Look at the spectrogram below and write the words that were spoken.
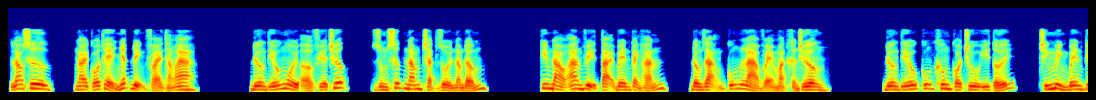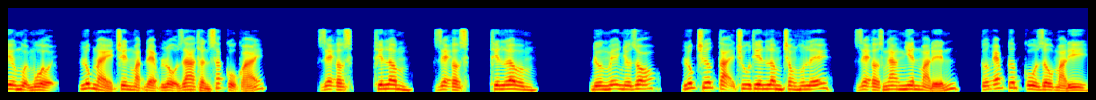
Lão sư, ngài có thể nhất định phải thắng a. Đường Tiếu ngồi ở phía trước, dùng sức nắm chặt rồi nắm đấm. Kim Đào an vị tại bên cạnh hắn, đồng dạng cũng là vẻ mặt khẩn trương. Đường Tiếu cũng không có chú ý tới, chính mình bên kia muội muội, lúc này trên mặt đẹp lộ ra thần sắc cổ quái. Zeus, Thiên Lâm, Zeus, Thiên Lâm. Đường Mễ nhớ rõ, lúc trước tại Chu Thiên Lâm trong hôn lễ, Zeus ngang nhiên mà đến, cưỡng ép cướp cô dâu mà đi.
